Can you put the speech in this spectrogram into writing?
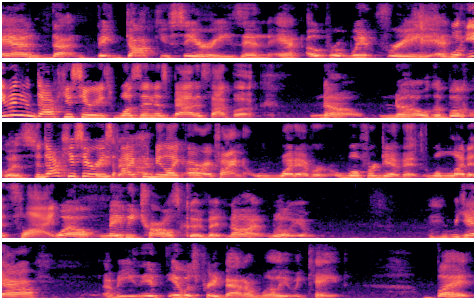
and that big docu series and and Oprah Winfrey and Well, even the docu series wasn't as bad as that book. no, no, the book was The docu series, I could be like, all right, fine, whatever, we'll forgive it, we'll let it slide. well, maybe Charles could, but not William. yeah, I mean, it, it was pretty bad on William and Kate. But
